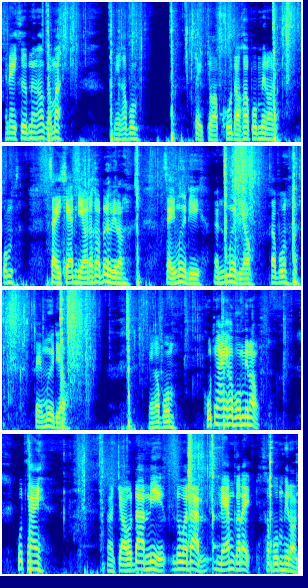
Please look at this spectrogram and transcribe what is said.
ให้ได้คืบหนึงเขากับมานี่ครับผมใส่จอบคูดเอาครับผมพี่น้องผมใส่แขนเดียวนะครับด้วยพี่น้องใส่มือดีอันมือเดียวครับผมใส่มือเดียวนี่ครับผมคุดไงายครับผมพี่น้องคุดไงายจะเอาด้านนี้หรือว่าด้านแหลมก็ได้ครับผมพี่น้อง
